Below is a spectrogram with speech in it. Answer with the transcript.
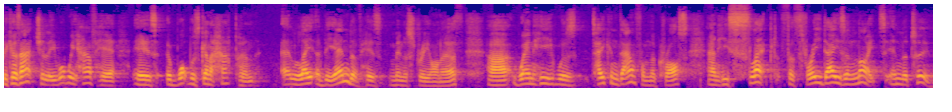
Because actually, what we have here is what was going to happen at, late, at the end of his ministry on earth uh, when he was taken down from the cross and he slept for three days and nights in the tomb.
